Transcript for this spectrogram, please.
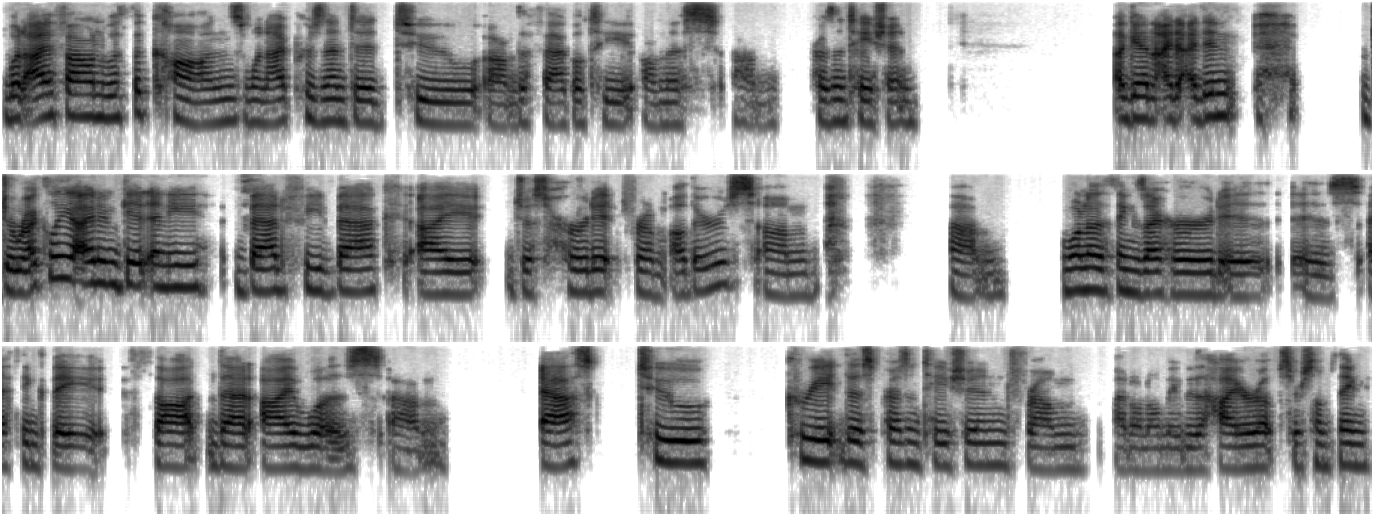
what I found with the cons when I presented to um, the faculty on this um, presentation, again, I, I, didn't directly, I didn't get any bad feedback. I just heard it from others. Um, um, one of the things I heard is, is, I think they thought that I was um, asked to create this presentation from, I don't know, maybe the higher ups or something.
